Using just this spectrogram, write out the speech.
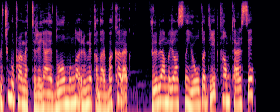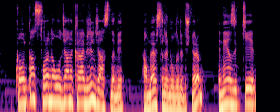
Bütün bu parametreleri yani doğumundan ölümüne kadar bakarak ambalaj aslında yolda değil tam tersi konulduktan sonra ne olacağını karar verince aslında bir ambalaj sürdürülebilir olur diye düşünüyorum. E Ne yazık ki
